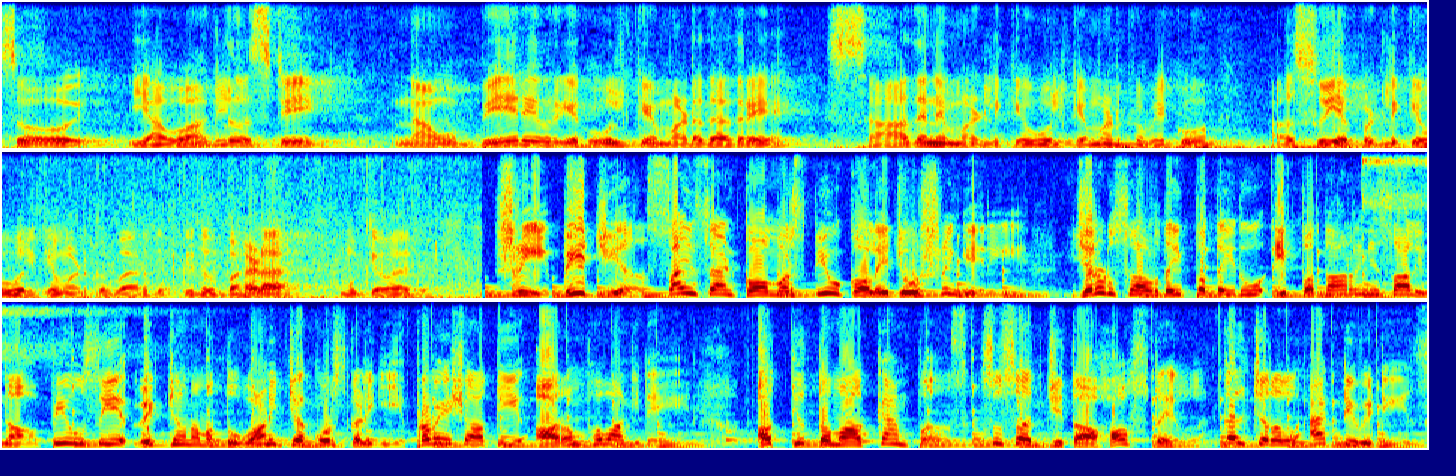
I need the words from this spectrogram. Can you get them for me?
ಸೊ ಯಾವಾಗಲೂ ಅಷ್ಟೇ, ನಾವು ಬೇರೆಯವರಿಗೆ ಹೋಲಿಕೆ ಮಾಡೋದಾದರೆ, ಸಾಧನೆ ಮಾಡಲಿಕ್ಕೆ ಹೋಲಿಕೆ ಮಾಡ್ಕೋಬೇಕು. ಅಸೂಯೆ ಪಡಲಿಕ್ಕೆ ಹೋಲಿಕೆ ಮಾಡ್ಕೋಬಾರ್ದು. ಇದು ಬಹಳ ಮುಖ್ಯವಾದ Shri BGS science and commerce PU college Sringeri. ಎರಡು ಸಾವಿರದ ಇಪ್ಪತ್ತೈದು ಇಪ್ಪತ್ತಾರನೇ ಸಾಲಿನ ಪಿಯುಸಿ ವಿಜ್ಞಾನ ಮತ್ತು ವಾಣಿಜ್ಯ ಕೋರ್ಸ್ಗಳಿಗೆ ಪ್ರವೇಶಾತಿ ಆರಂಭವಾಗಿದೆ. ಅತ್ಯುತ್ತಮ ಕ್ಯಾಂಪಸ್, ಸುಸಜ್ಜಿತ ಹಾಸ್ಟೆಲ್ ಕಲ್ಚರಲ್ ಆಕ್ಟಿವಿಟೀಸ್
